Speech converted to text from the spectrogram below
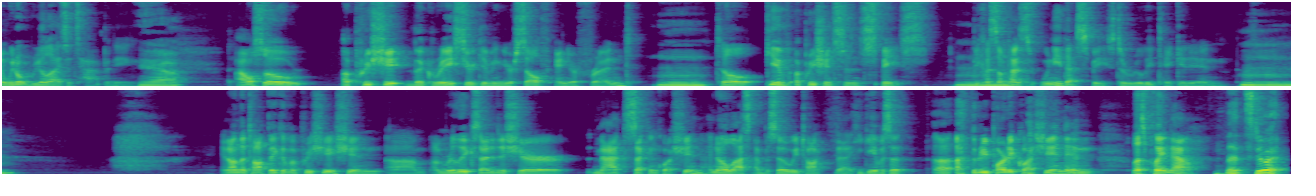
and we don't realize it's happening. Yeah. I also appreciate the grace you're giving yourself and your friend mm. to give appreciation space mm. because sometimes we need that space to really take it in. Mm. And on the topic of appreciation, um, I'm really excited to share Matt's second question. I know last episode we talked that he gave us a a, a three party question, and let's play it now. Let's do it.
